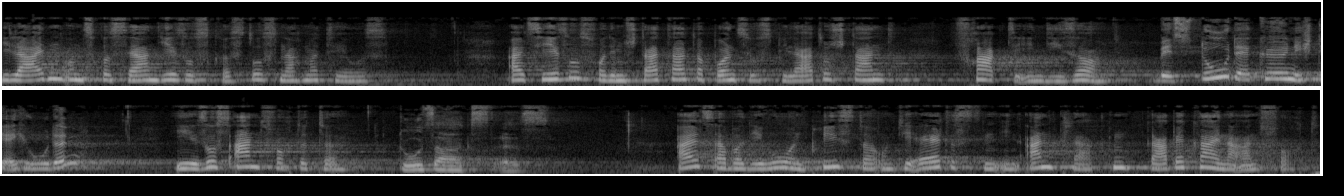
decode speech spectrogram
Die Leiden unseres Herrn Jesus Christus nach Matthäus. Als Jesus vor dem Statthalter Pontius Pilatus stand, fragte ihn dieser, Bist du der König der Juden? Jesus antwortete, Du sagst es. Als aber die hohen Priester und die Ältesten ihn anklagten, gab er keine Antwort.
